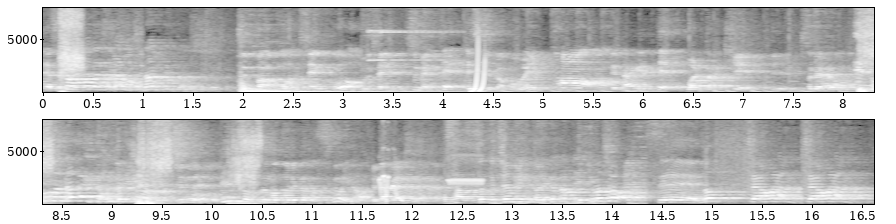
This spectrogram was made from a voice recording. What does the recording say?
いや伝わったなんて言ったしスーパーボール1000個を風船に詰めてテシルがこう上にポーンって投げて割れたら消えっていう。それを。えそんな長い段取り今の？一瞬で1と数の取り方すごいな。仲良しだよ早速準備に取り掛かっていきましょう。せーの。チャオラン。チャオラン。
